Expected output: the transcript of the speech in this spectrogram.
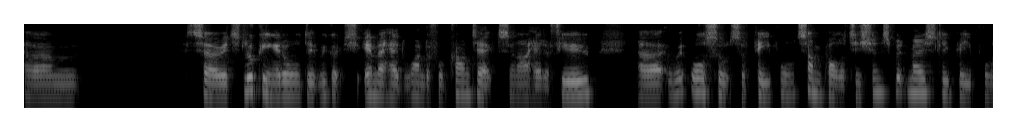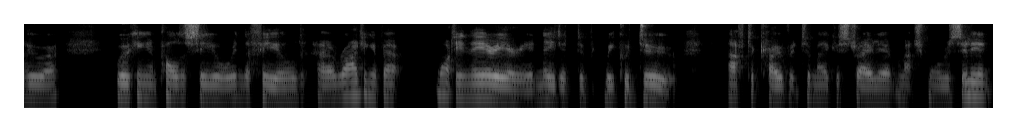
um, so it's looking at all. We got Emma had wonderful contacts, and I had a few. Uh, all sorts of people, some politicians, but mostly people who are working in policy or in the field, uh, writing about what in their area needed to, we could do after COVID to make Australia much more resilient,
